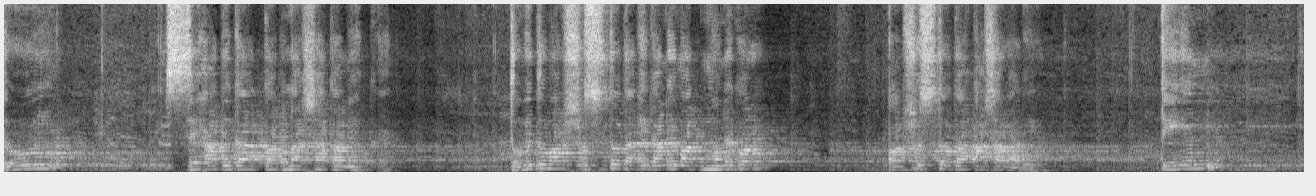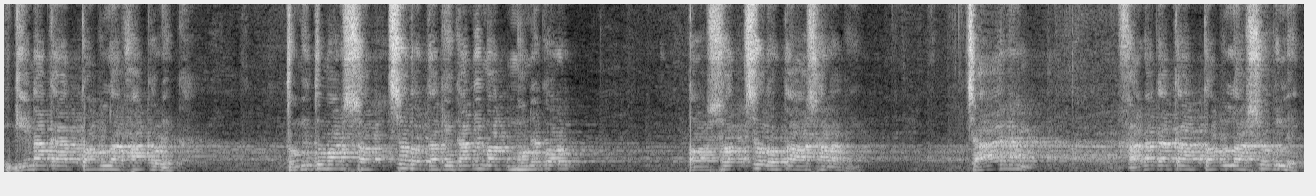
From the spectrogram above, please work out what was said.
দুই, সেহাতিকা কমলা সাকামেক তুমি তোমার সুস্থতাকে গানিমাত মনে করো, অসুস্থতা আসার আগে তিন, গিনাকা কমলা ফাকরেক। তুমি তোমার সচ্ছলতাকে গানিমাত মনে করো। অসচ্ছলতা আসার আগে চার, ফারাকাকা কমলা সুগলেক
